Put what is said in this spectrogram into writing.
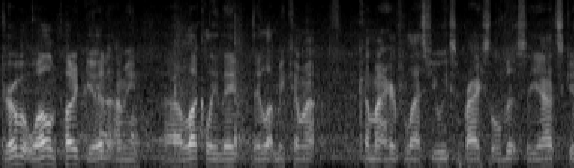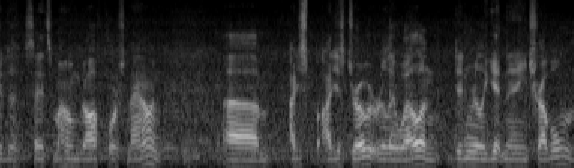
drove it well and putted good. I mean, uh, luckily they, they let me come out come out here for the last few weeks and practice a little bit. So yeah, it's good to say it's my home golf course now. And um, I just I just drove it really well and didn't really get in any trouble and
